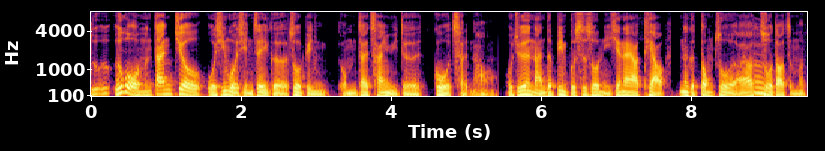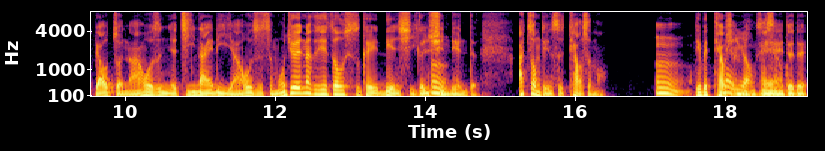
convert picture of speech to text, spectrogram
如如果我们单就我行我行这个作品，我们在参与的过程哈，我觉得难的并不是说你现在要跳那个动作啊，要做到怎么标准啊，嗯、或者是你的肌耐力啊，或者是什么，我觉得那些都是可以练习跟训练的。嗯啊，重点是跳什么？嗯，你被跳什么？哎、欸，对对。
